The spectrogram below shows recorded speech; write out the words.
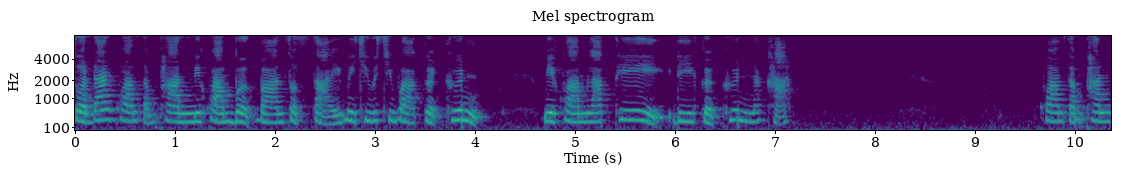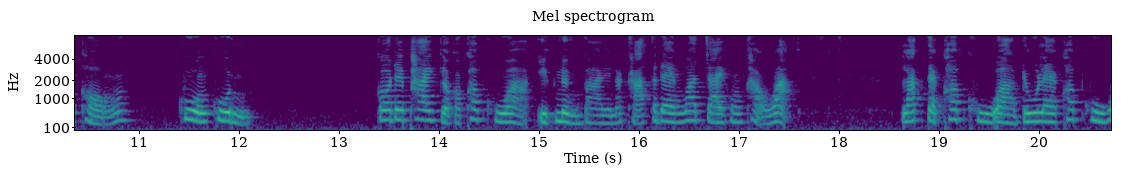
ส่วนด้านความสัมพันธ์มีความเบิกบานสดใส มีชีวิตชีวาเกิดขึ้น มีความรักที่ดีเกิดขึ้นนะคะ ความสัมพันธ์ของคู่ของคุณ ก็ได้ไพ่เกี่ยวกับครอบครัวอีกหนึ่งใบนะคะ แสดงว่าใจของเขาอะรักแต่ครอบครัวดูแลครอบครัว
